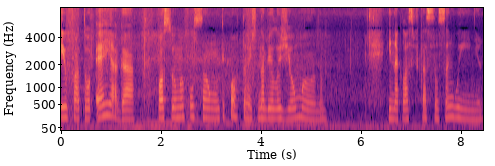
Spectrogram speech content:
e o fator RH possui uma função muito importante na biologia humana e na classificação sanguínea.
